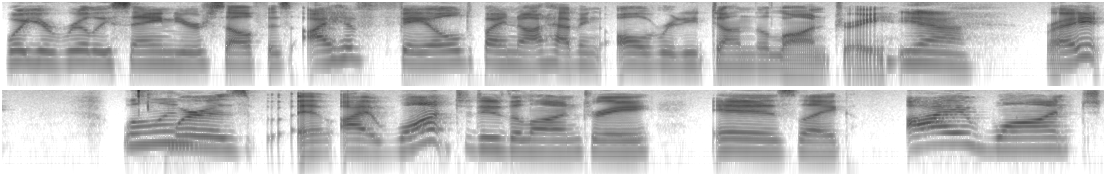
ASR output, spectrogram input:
what you're really saying to yourself is, I have failed by not having already done the laundry, Yeah. right? Well, and Whereas I want to do the laundry is like, I want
